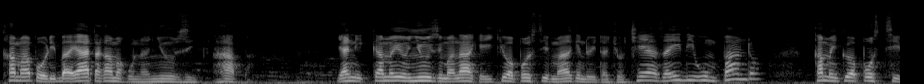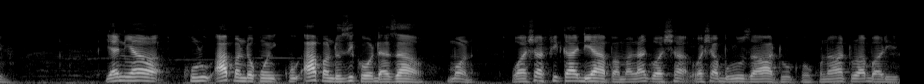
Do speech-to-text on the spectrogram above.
kama hapo ulibai, hata kama kuna nyuzi hapa yaani kama hiyo nyuzi manake ikiwa positive manake ndio itachochea zaidi huu mpando. Kama ikiwa positive, yaani hawa hapa ndo hapa ndo ziko oda zao, umeona, washafika hadi hapa, washa washaburuza watu huko. Kuna watu labda wali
